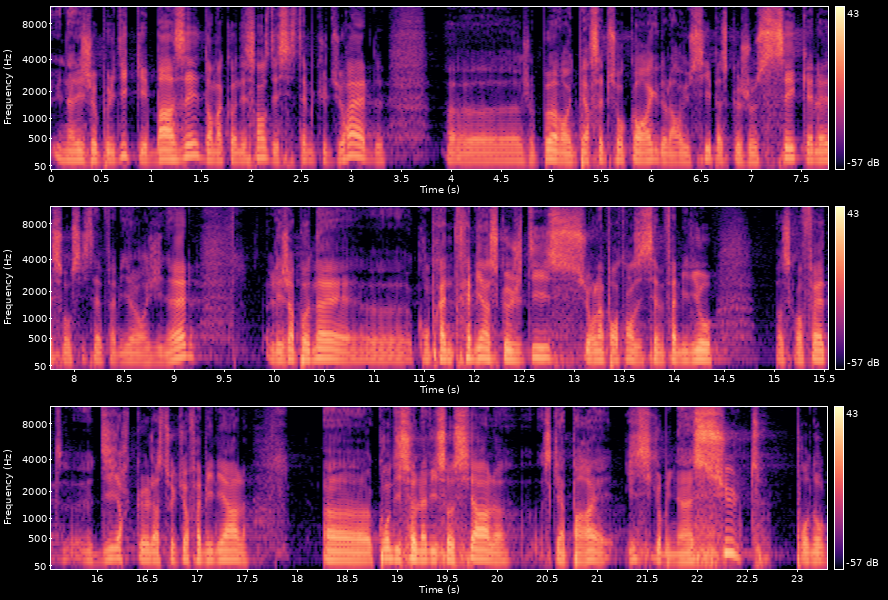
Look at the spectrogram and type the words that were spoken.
une analyse géopolitique qui est basée dans ma connaissance des systèmes culturels. Euh, je peux avoir une perception correcte de la Russie parce que je sais quel est son système familial originel. Les Japonais euh, comprennent très bien ce que je dis sur l'importance des systèmes familiaux parce qu'en fait, dire que la structure familiale euh, conditionne la vie sociale, ce qui apparaît ici comme une insulte pour nos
